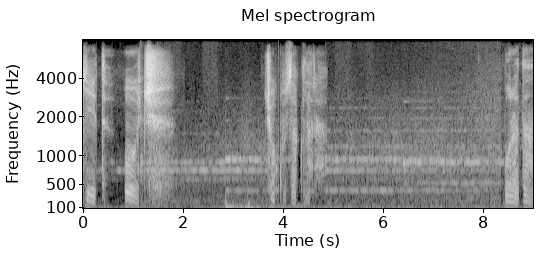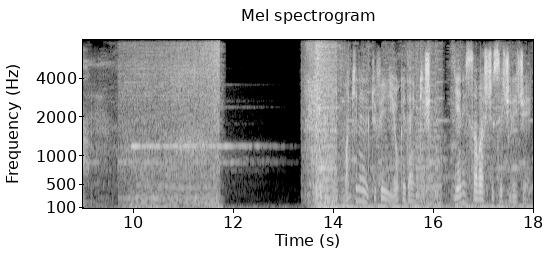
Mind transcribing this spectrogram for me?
Git uç. Çok uzaklara. Buradan. Makineli tüfeği yok eden kişi yeni savaşçı seçilecek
